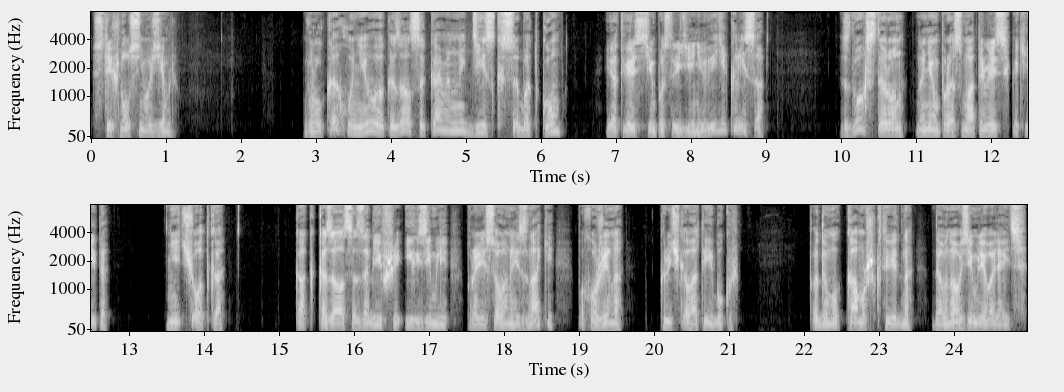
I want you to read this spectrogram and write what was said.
стряхнул с него землю. В руках у него оказался каменный диск с ободком и отверстием посредине в виде колеса. С двух сторон на нем просматривались какие-то нечетко, как казалось, забившие их земли прорисованные знаки, похожие на крючковатые буквы. Подумал, камушек-то, видно, давно в земле валяется.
